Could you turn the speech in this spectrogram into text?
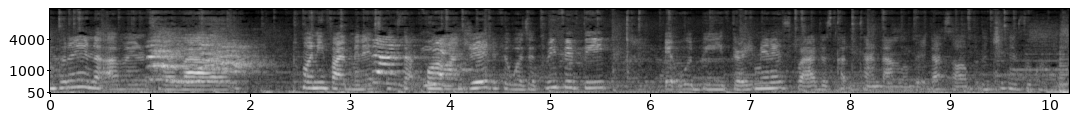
I'm putting it in the oven for about 25 minutes. It's at 400. If it was at 350, it would be 30 minutes, but I just cut the time down a little bit. That's all. But the chicken's still cooking.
